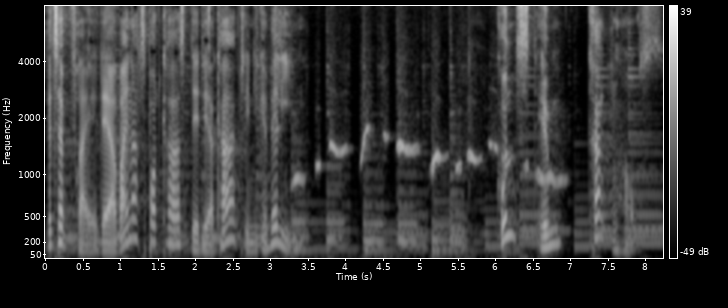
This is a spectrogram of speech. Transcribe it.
Rezeptfrei, der Weihnachtspodcast der DRK Klinik in Berlin. Kunst im Krankenhaus.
